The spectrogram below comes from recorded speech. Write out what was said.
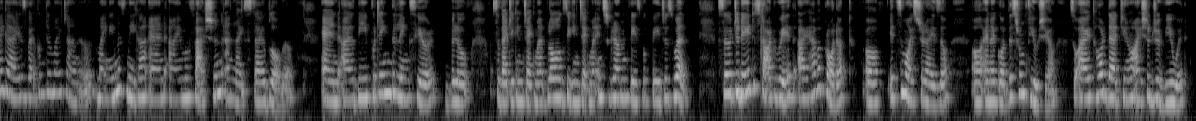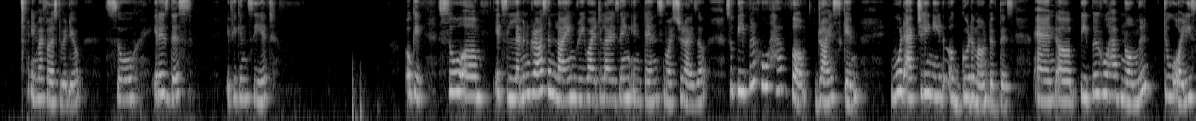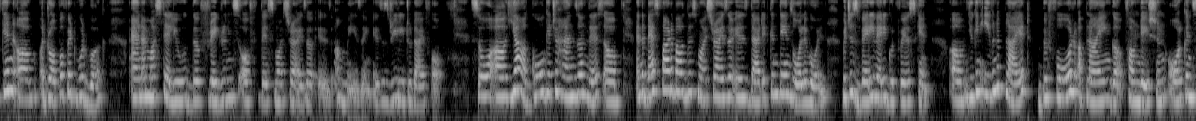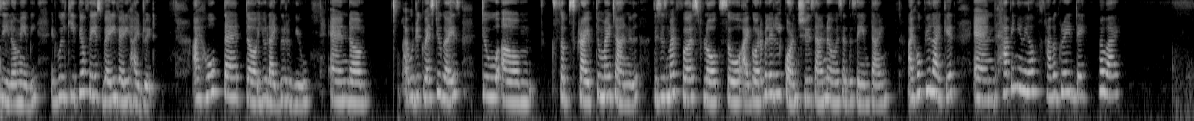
Hi guys, welcome to my channel. My name is Megha and I am a fashion and lifestyle blogger. And I'll be putting the links here below so that you can check my blogs, you can check my Instagram and Facebook page as well. So today to start with, I have a product. Uh, it's a moisturizer uh, and I got this from Fuschia. So I thought that, you know, I should review it in my first video. So it is this, if you can see it Okay, so um, it's lemongrass and lime revitalizing intense moisturizer. So people who have uh, dry skin would actually need a good amount of this, and uh, people who have normal to oily skin, um, a drop of it would work. And I must tell you, the fragrance of this moisturizer is amazing. It is really to die for so uh, yeah go get your hands on this. Uh, and the best part about this moisturizer is that it contains olive oil which is very very good for your skin. Um, you can even apply it before applying uh, foundation or concealer maybe. It will keep your face very very hydrated. I hope that uh, you like the review. And um, i would request you guys to um, subscribe to my channel this is my first vlog, so I got a little conscious and nervous at the same time. I hope you like it and Happy New Year. Have a great day. Bye bye.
